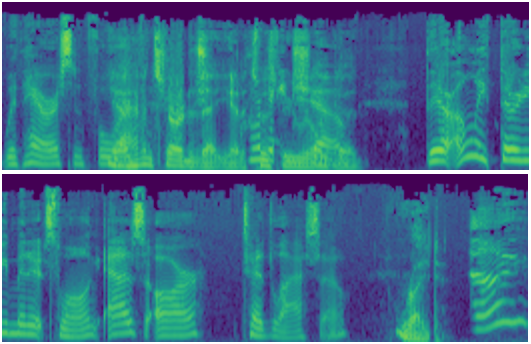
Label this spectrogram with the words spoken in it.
with Harrison Ford. Yeah, I haven't started that yet. It's supposed to be really show. good. They're only 30 minutes long, as are Ted Lasso. Right. I,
